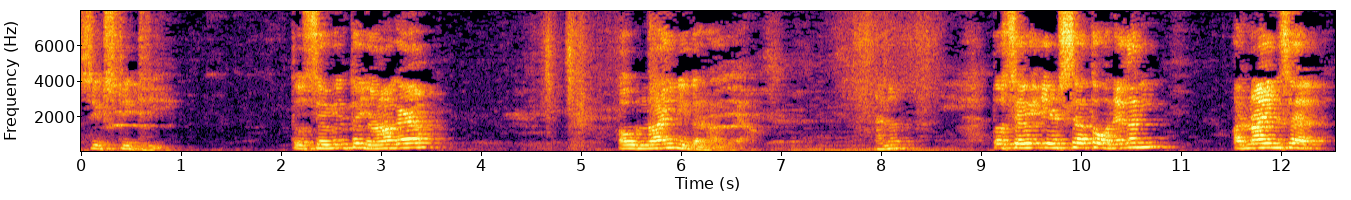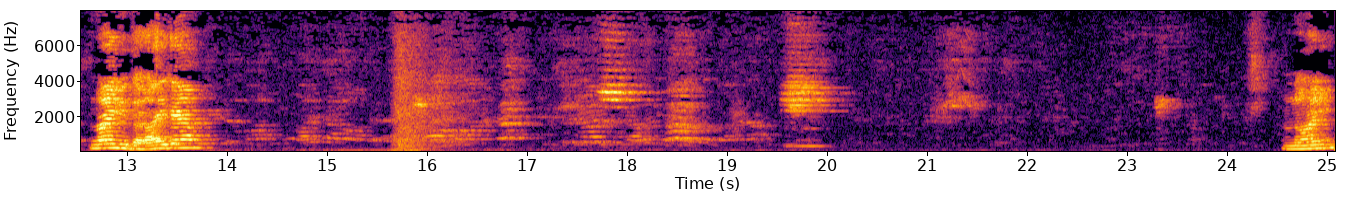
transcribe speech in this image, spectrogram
सिक्सटी थ्री तो सेवन तो यहाँ गया, और नाइन इधर आ गया, है ना? तो सेवन एट से तो होने का नहीं, और नाइन से नाइन इधर आ ही गया। Nine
